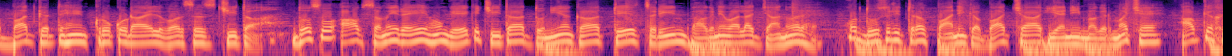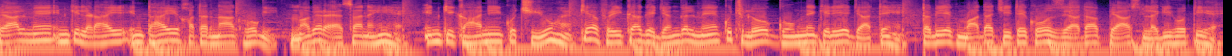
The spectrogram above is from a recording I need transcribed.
अब बात करते हैं क्रोकोडाइल वर्सेस चीता। दोस्तों, आप समझ रहे होंगे कि चीता दुनिया का तेज तरीन भागने वाला जानवर है। और दूसरी तरफ़ पानी का बादशाह यानी मगरमच्छ है। आपके ख्याल में इनकी लड़ाई इंतहाई खतरनाक होगी, मगर ऐसा नहीं है। इनकी कहानी कुछ यूँ है कि अफ्रीका के जंगल में कुछ लोग घूमने के लिए जाते हैं, तभी एक मादा चीते को ज़्यादा प्यास लगी होती है।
